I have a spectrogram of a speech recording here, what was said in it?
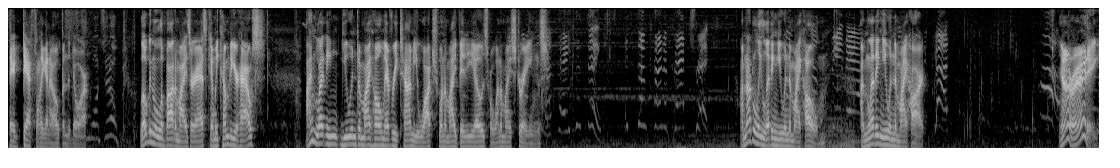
They're definitely going to open the door. Logan the lobotomizer asks, Can we come to your house? I'm letting you into my home every time you watch one of my videos or one of my streams. I'm not only letting you into my home, I'm letting you into my heart. Alrighty.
